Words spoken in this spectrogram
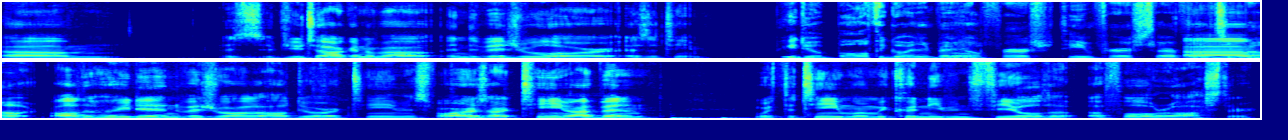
Um, is if you talking about individual or as a team? You do both. You go individual Cool. first, team first, or fancy Um, boat. I'll do. He did individual. I'll, I'll do our team. As far as our team, I've been with the team when we couldn't even field a, a full roster.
